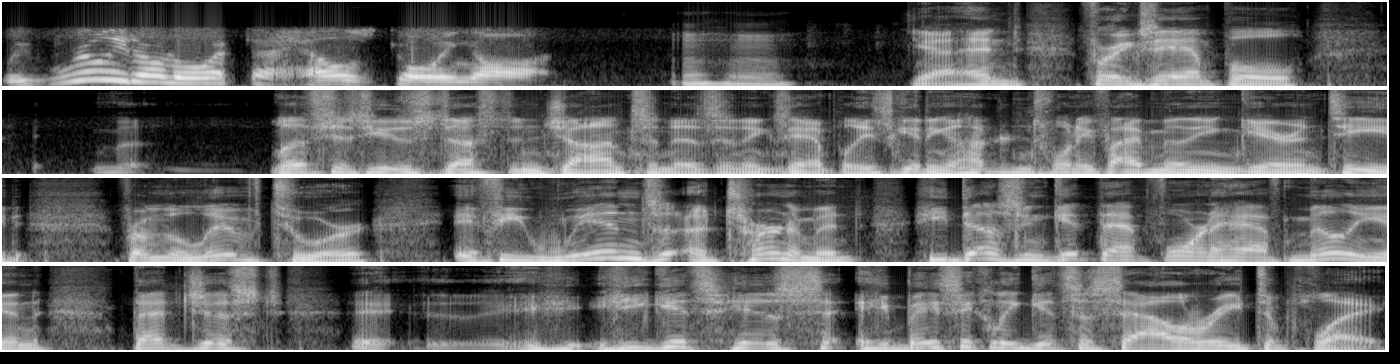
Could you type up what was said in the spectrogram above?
We really don't know what the hell's going on. Mm-hmm. Yeah, and for example, let's just use Dustin Johnson as an example. He's getting 125 million guaranteed from the LIV Tour. If he wins a tournament, he doesn't get that four and a half million. That just eh, he gets his. He basically gets a salary to play.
